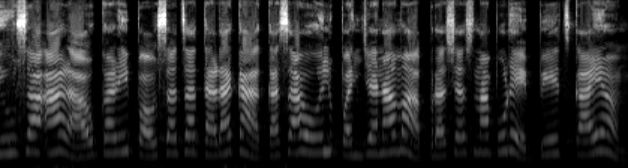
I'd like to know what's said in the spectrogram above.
दिवसा आळ अवकाळी पावसाचा तडाखा कसा होईल पंचनामा प्रशासनापुढे पेच कायम!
